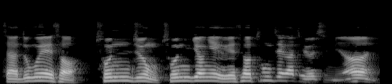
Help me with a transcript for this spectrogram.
자, 누구에서? 존중, 존경에 의해서 통제가 되어지면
